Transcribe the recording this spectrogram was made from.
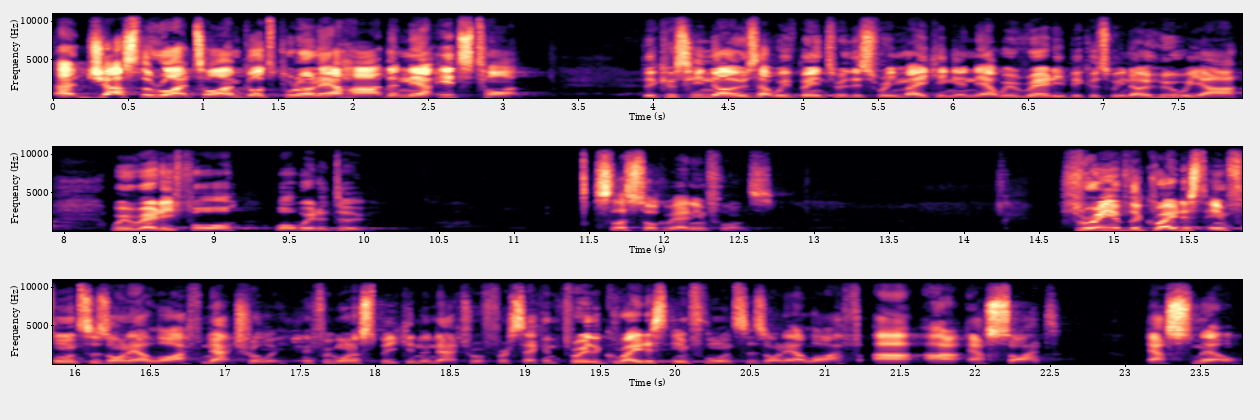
At just the right time, God's put on our heart that now it's time. Because He knows that we've been through this remaking and now we're ready because we know who we are. We're ready for what we're to do. So let's talk about influence. Three of the greatest influences on our life, naturally, if we want to speak in the natural for a second, three of the greatest influences on our life are, are our sight, our smell,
